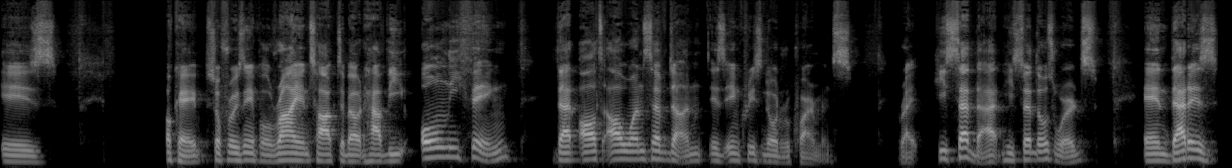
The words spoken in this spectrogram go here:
is okay. So, for example, Ryan talked about how the only thing that alt L1s have done is increase node requirements, right? He said that. He said those words. And that is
